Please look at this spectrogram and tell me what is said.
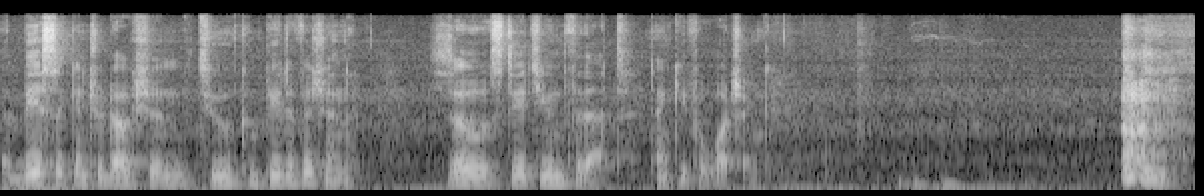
a basic introduction to computer vision. So stay tuned for that. Thank you for watching.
